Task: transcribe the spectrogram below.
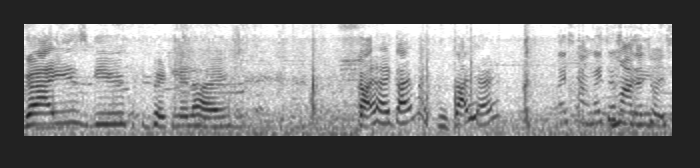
गाईज गिफ्ट भेटलेला आहे. काय आहे काय माहिती? काय आहे? काय सांगायचं माझ्या चॉईस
